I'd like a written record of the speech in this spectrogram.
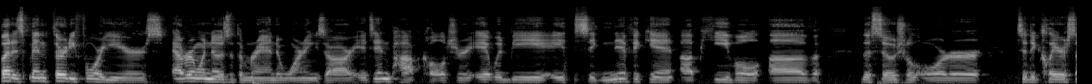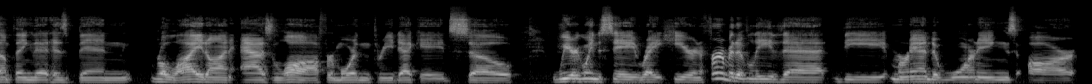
But it's been 34 years. Everyone knows what the Miranda warnings are. It's in pop culture. It would be a significant upheaval of the social order to declare something that has been relied on as law for more than three decades. So we are going to say right here and affirmatively that the Miranda warnings are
